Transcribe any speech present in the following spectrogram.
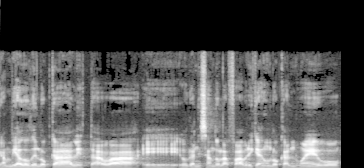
cambiado de local, estaba organizando la fábrica en un local nuevo,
